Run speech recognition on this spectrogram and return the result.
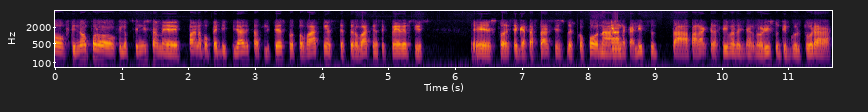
το φθινόπωρο φιλοξενήσαμε πάνω από 5.000 αθλητές πρωτοβάθμιας και δευτεροβάθμιας εκπαίδευσης ε, στις εγκαταστάσεις με σκοπό να ανακαλύψουν τα παράκτια αθλήματα και να γνωρίσουν την κουλτούρα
